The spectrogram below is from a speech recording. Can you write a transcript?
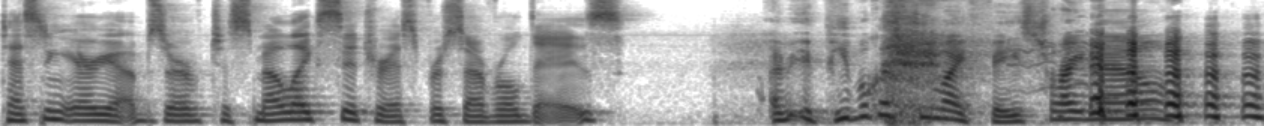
Testing area observed to smell like citrus for several days. I mean, if people could see my face right now,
